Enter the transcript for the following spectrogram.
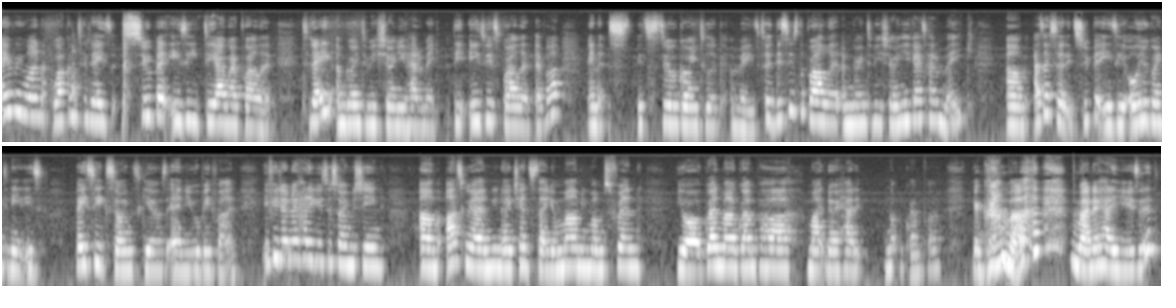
Hey everyone, welcome to today's super easy DIY bralette. Today I'm going to be showing you how to make the easiest bralette ever and it's, it's still going to look amazing. So this is the bralette I'm going to be showing you guys how to make. Um, as I said, it's super easy. All you're going to need is basic sewing skills and you will be fine. If you don't know how to use a sewing machine, um, ask around, you know, chances are your mum, your mum's friend, your grandma, grandpa might know how to, not grandpa, your grandma might know how to use it.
